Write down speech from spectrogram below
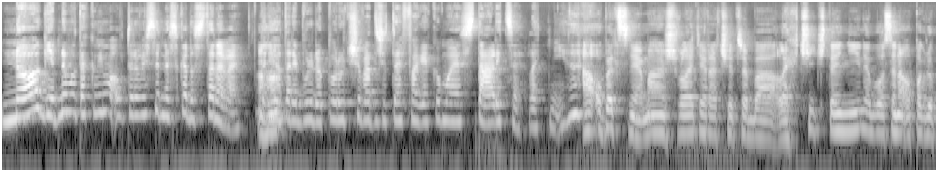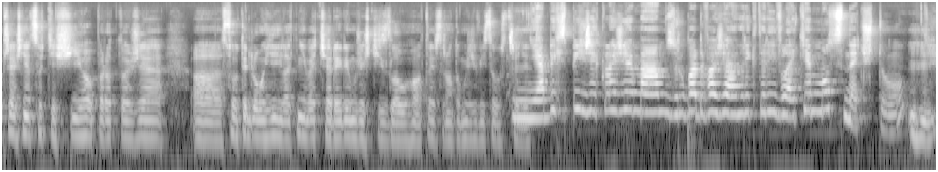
No, k jednomu takovému autorovi se dneska dostaneme, který ho tady budu doporučovat, že to je fakt jako moje stálice letní. A obecně, máš v létě radši třeba lehčí čtení, nebo se naopak dopřeješ něco těžšího, protože uh, jsou ty dlouhé letní večery, kdy můžeš číst dlouho a takže se na to můžeš víc soustředit? Já bych spíš řekla, že mám zhruba dva žánry, který v létě moc nečtu. Mm-hmm.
